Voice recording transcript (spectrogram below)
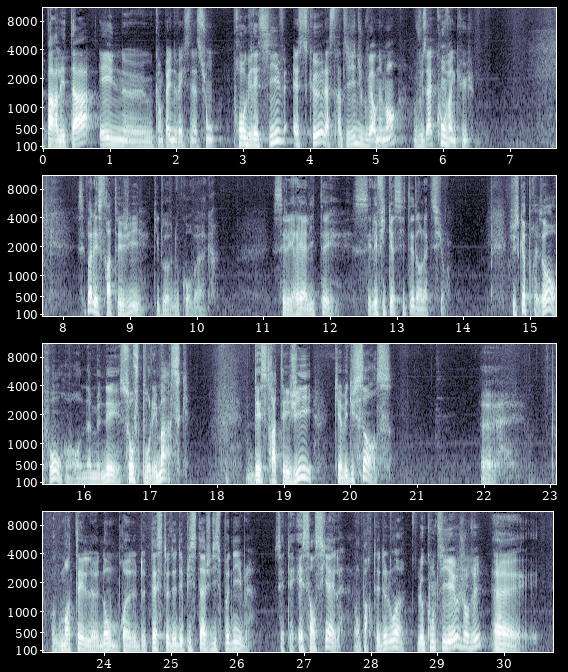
par l'État et une campagne de vaccination progressive. Est-ce que la stratégie du gouvernement vous a convaincu? Ce pas les stratégies qui doivent nous convaincre, c'est les réalités, c'est l'efficacité dans l'action. Jusqu'à présent, au fond, on a mené, sauf pour les masques, des stratégies qui avaient du sens. Euh, augmenter le nombre de tests de dépistage disponibles, c'était essentiel. On partait de loin. Le compte aujourd'hui euh,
